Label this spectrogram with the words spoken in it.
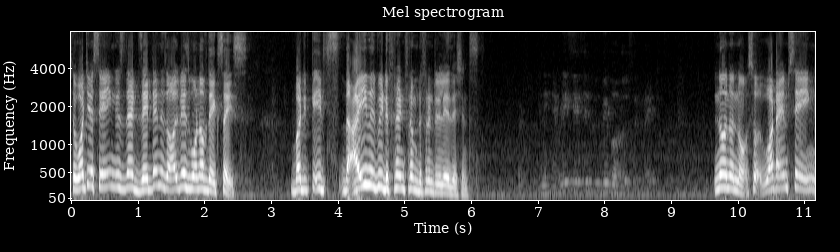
so what you are saying is that z n is always one of the xi's but it it's the i will be different from different realizations. In every case it will be Borel set right? No no no. So what i am saying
